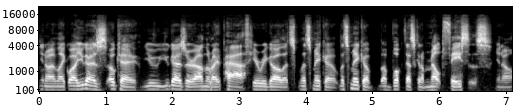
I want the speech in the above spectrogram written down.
You know, I'm like, well, you guys, okay, you you guys are on the right path. Here we go. Let's let's make a let's make a, a book that's gonna melt faces. You know.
